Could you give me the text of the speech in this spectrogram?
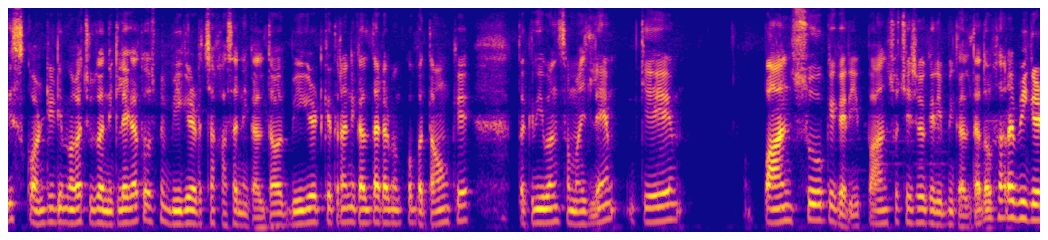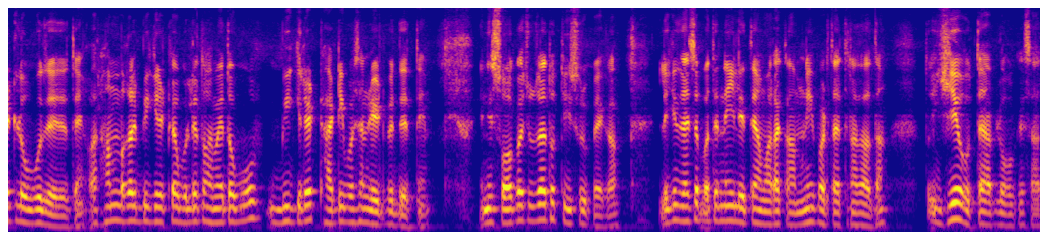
इस क्वांटिटी में अगर चूज़ा निकलेगा तो उसमें बी ग्रेड अच्छा खासा निकलता है। और बी ग्रेड कितना निकलता है, अगर मैं आपको बताऊँ कि तकरीबन समझ लें कि पाँच सौ के करीब, पाँच सौ छः सौ के करीब निकलता है तो सारा बी ग्रेड लोगों को दे देते हैं। और हम अगर बी ग्रेड का बोले तो हमें तो वो B grade thirty percent rate पे देते हैं। यानी सौ का चूज़ा है तो तीस रुपये का। लेकिन वैसे पता नहीं लेते, हमारा काम नहीं पड़ता इतना ज़्यादा। तो ये होता है आप लोगों के साथ।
